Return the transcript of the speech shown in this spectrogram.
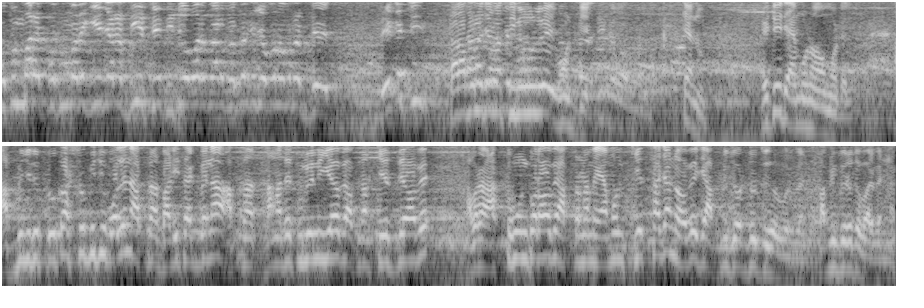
প্রথমবারে প্রথমবারে গিয়ে যারা দিয়েছে দ্বিতীয়বারে তারা তাদেরকে যখন আমরা দেখেছি তারা বলে যে আমরা তৃণমূলকেই ভোট পারব কেন? এটাই ডায়মন্ড হাওয়া মডেল আপনি যদি প্রকাশ্য কিছু বলেন আপনার বাড়ি থাকবে না আপনার থানাতে তুলে নিয়ে যাবে আপনার কেস দেওয়া হবে আবার আক্রমণ করা হবে আপনার নামে এমন কেস সাজানো হবে যে আপনি জর্জরিত করবেন আপনি বেরোতে পারবেন না।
